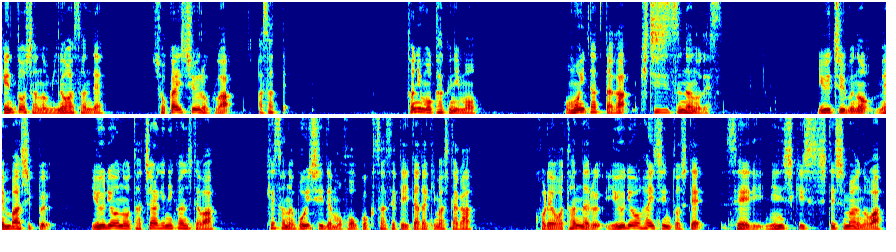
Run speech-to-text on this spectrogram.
幻冬舎の箕輪さんで、初回収録はあさって。とにもかくにも思い立ったが吉日なのです。YouTube のメンバーシップ、有料の立ち上げに関しては、今朝の Voicy でも報告させていただきましたが、これを単なる有料配信として整理、認識してしまうのは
